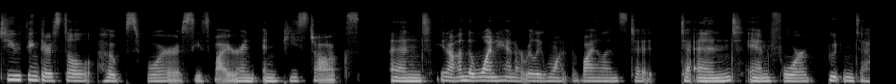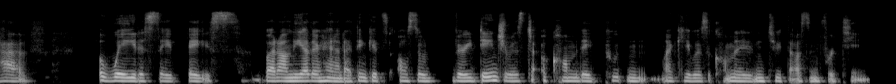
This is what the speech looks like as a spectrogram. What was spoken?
Do you think there's still hopes for ceasefire and, and peace talks? And you know, on the one hand, I really want the violence to to end and for Putin to have a way to save face. But on the other hand, I think it's also very dangerous to accommodate Putin like he was accommodated in 2014,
